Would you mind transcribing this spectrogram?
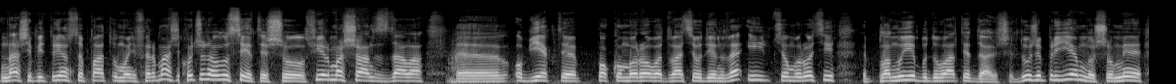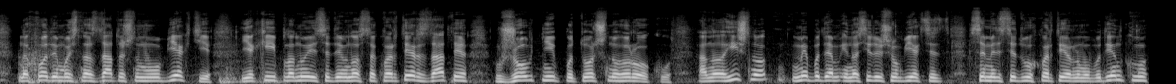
наше підприємство ПАТ «Уманьфермаш». Хочу наголосити, що фірма Шанс здала е, об'єкти по Комарова 21В і в цьому році планує будувати далі. Дуже приємно, що ми знаходимося на здаточному об'єкті, який планується 90 квартир здати в жовтні поточного року. Аналогічно ми будемо і на слідуючому об'єкті 72-квартирному будинку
